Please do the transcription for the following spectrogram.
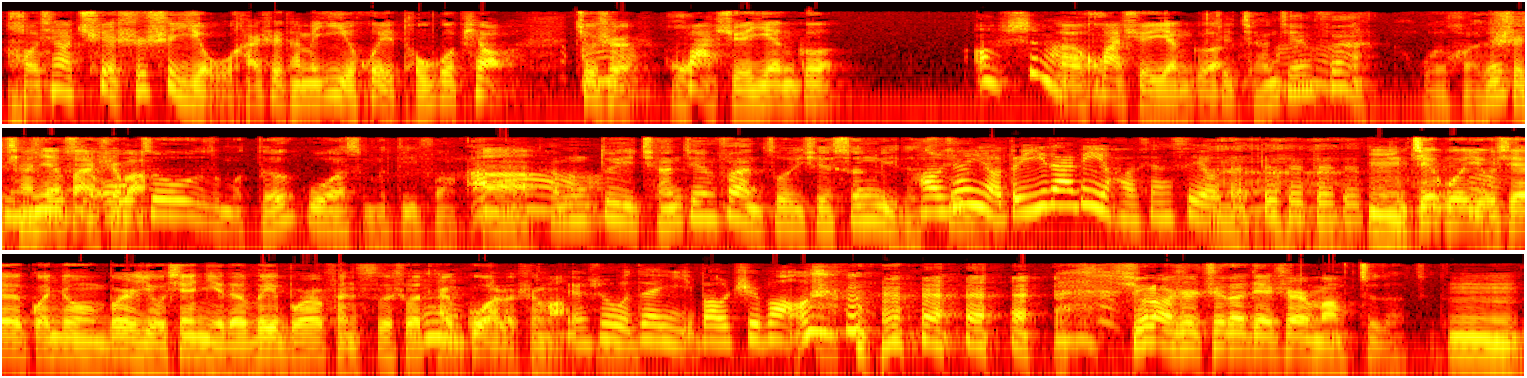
好像确实是有，还是他们议会投过票，就是化学阉割。哦，是吗？呃，化学阉割。这强奸犯，我好像是强奸犯是吧？欧洲什么德国啊什么地方啊？他们对强奸犯做一些生理的。好像有，对意大利好像是有的，对对对对。嗯，结果有些观众不是有些你的微博粉丝说太过了是吗？有时候我在以暴制暴。徐老师知道这事儿吗？知道知道。嗯。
